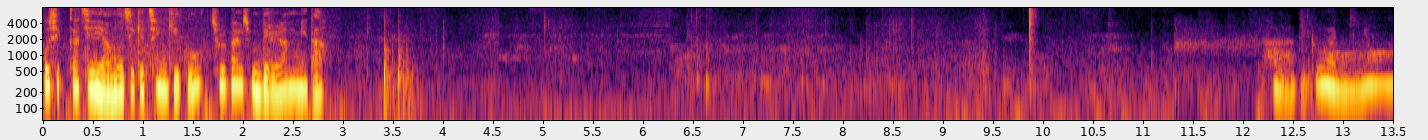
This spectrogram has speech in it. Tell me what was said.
호시까지 야무지게 챙기고 출발 준비를 합니다. 하루 안녕.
